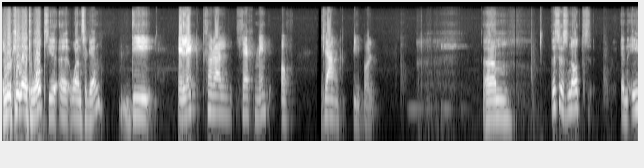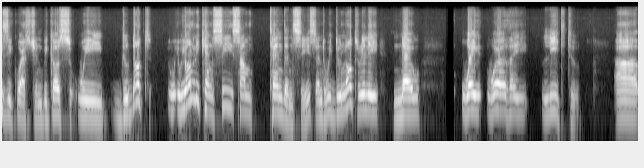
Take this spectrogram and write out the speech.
Looking at what, uh, once again? The electoral segment of young people. Um, this is not an easy question because we do not, we only can see some tendencies and we do not really know where, where they lead to. Uh,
